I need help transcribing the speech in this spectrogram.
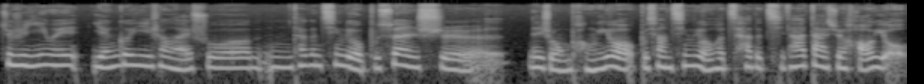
就是因为严格意义上来说，嗯，他跟青柳不算是那种朋友，不像青柳和他的其他大学好友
